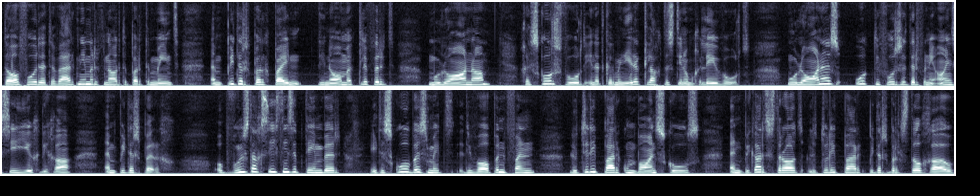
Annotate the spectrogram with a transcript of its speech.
daarvoor dat die werknemer van haar departement in Pietersburg by die name Clifford Muluana geskoors word en dat kriminele klachtes teen hom geleef word. Muluana is ook die voorzitter van die ANC Jeugdiga in Pietersburg. Op woensdag 16 september het een schoolbus met die wapen van Lutuli Park Combined Schools in Bikardstraat, Lutuli Park, Pietersburg stilgehou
